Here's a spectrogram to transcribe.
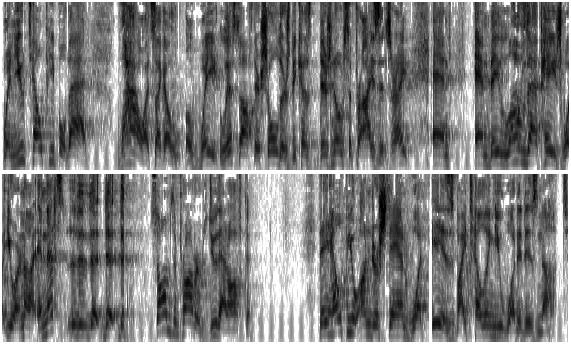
When you tell people that, wow, it's like a, a, weight lifts off their shoulders because there's no surprises, right? And and they love that page, what you are not. And that's the, the, the, the Psalms and Proverbs do that often. They help you understand what is by telling you what it is not.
